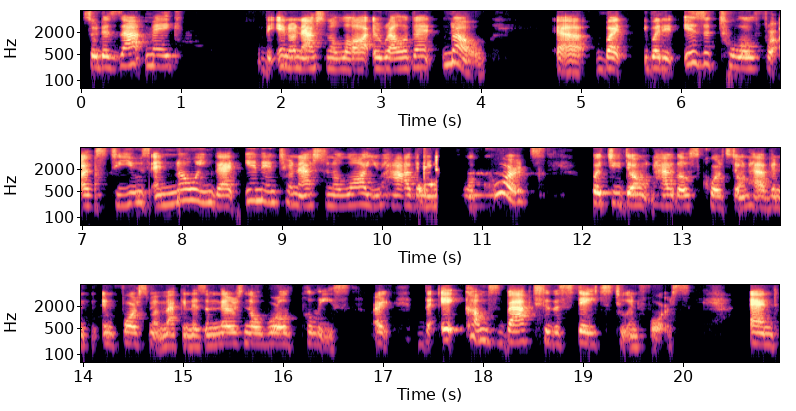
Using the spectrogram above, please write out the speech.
So does that make the international law irrelevant? No. Uh, but but it is a tool for us to use and knowing that in international law you have international courts but you don't have those courts don't have an enforcement mechanism. There's no world police right? The, it comes back to the states to enforce. And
